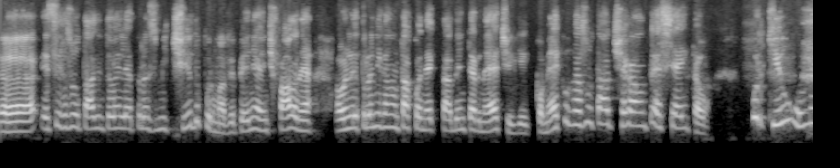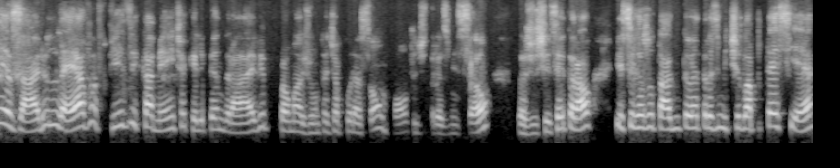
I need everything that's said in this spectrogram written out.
Uh, esse resultado, então, ele é transmitido por uma VPN. A gente fala, né? A eletrônica não está conectada à internet. E como é que o resultado chega no TSE, então? Porque o mesário leva fisicamente aquele pendrive para uma junta de apuração, um ponto de transmissão da Justiça Eleitoral, e esse resultado, então, é transmitido lá para o TSE,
